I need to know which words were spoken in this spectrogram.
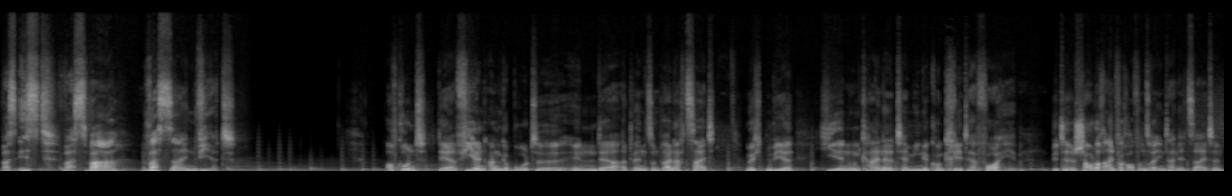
Was ist, was war, was sein wird? Aufgrund der vielen Angebote in der Advents- und Weihnachtszeit möchten wir hier nun keine Termine konkret hervorheben. Bitte schau doch einfach auf unserer Internetseite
